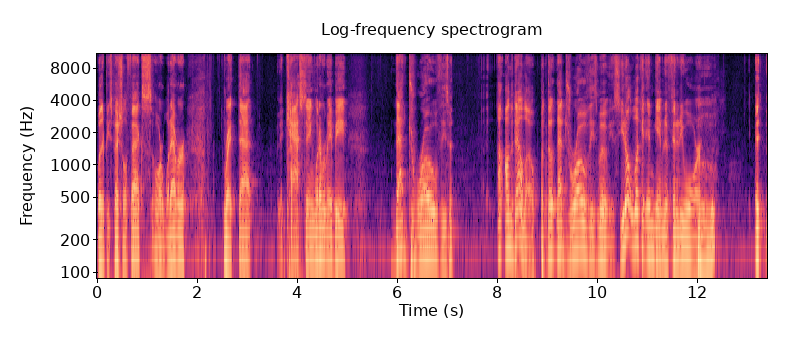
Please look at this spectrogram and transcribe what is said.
whether it be special effects or whatever, right? That casting, whatever it may be, that drove these uh, on the down low, but th- that drove these movies. You don't look at Endgame and Infinity War it,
